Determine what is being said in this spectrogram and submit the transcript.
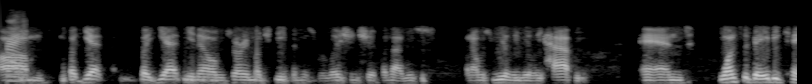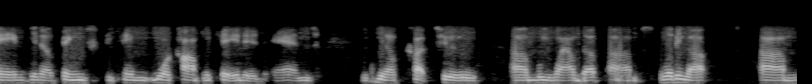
Right. Um, but yet, but yet, you know, I was very much deep in this relationship, and I was, and I was really, really happy. And once the baby came, you know, things became more complicated, and you know, cut to, um, we wound up um, splitting up. Um,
